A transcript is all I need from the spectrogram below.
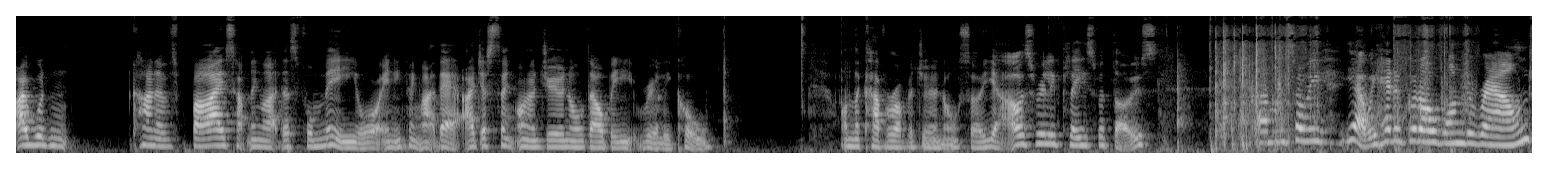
I wouldn't kind of buy something like this for me or anything like that, I just think on a journal they'll be really cool on the cover of a journal. So yeah, I was really pleased with those. Um, so we, yeah, we had a good old wander round.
